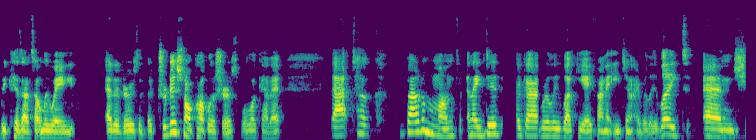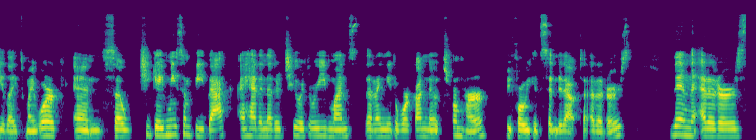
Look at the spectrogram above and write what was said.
because that's the only way editors at the traditional publishers will look at it. That took about a month and I did I got really lucky. I found an agent I really liked and she liked my work and so she gave me some feedback. I had another 2 or 3 months that I need to work on notes from her before we could send it out to editors. Then the editors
